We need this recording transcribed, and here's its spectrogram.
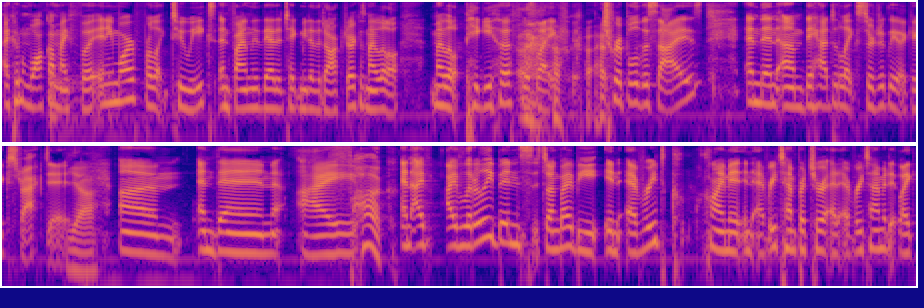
i couldn't walk on my foot anymore for like two weeks and finally they had to take me to the doctor because my little my little piggy hoof was like triple the size. And then um, they had to like surgically like extract it. Yeah. um, and then i Fuck. and i've i've literally been stung by a bee in every cl- climate in every temperature at every time it like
